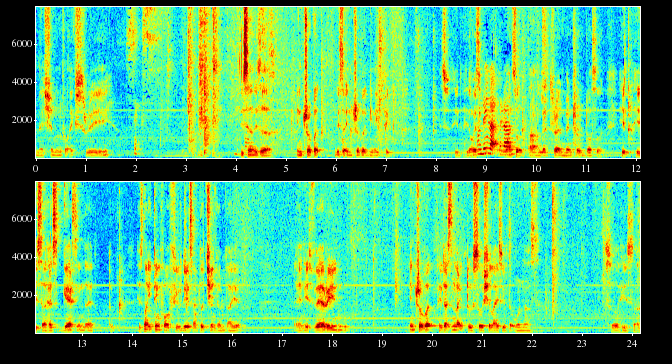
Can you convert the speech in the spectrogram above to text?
measurement for X-ray. Six. This one is a introvert. This is an introvert guinea pig. He, he always Only lateral. wants to uh, lateral and ventral dorsal. He he's, uh, has gas in that. He's not eating for a few days after change of diet, and he's very introvert. He doesn't like to socialize with the owners. So he's uh,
